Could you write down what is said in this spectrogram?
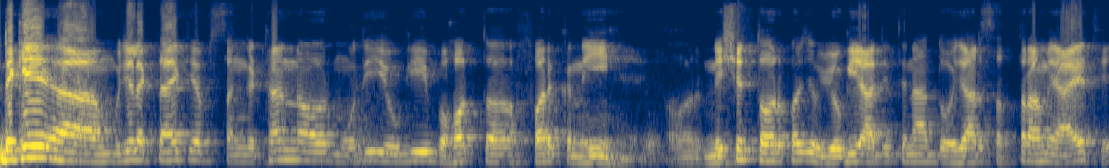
देखिए मुझे लगता है कि अब संगठन और मोदी योगी बहुत फ़र्क नहीं है। और निश्चित तौर पर जब योगी आदित्यनाथ 2017 में आए थे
